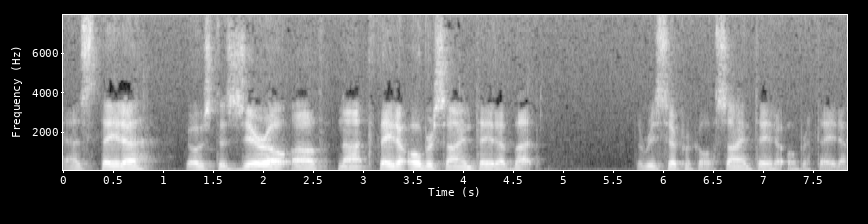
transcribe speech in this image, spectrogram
as theta goes to zero of not theta over sine theta, but the reciprocal sine theta over theta.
